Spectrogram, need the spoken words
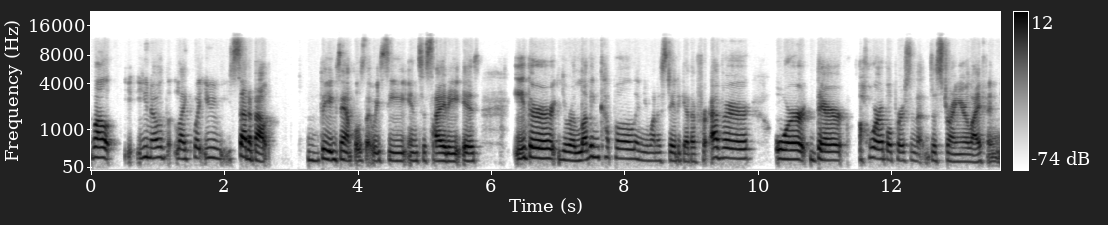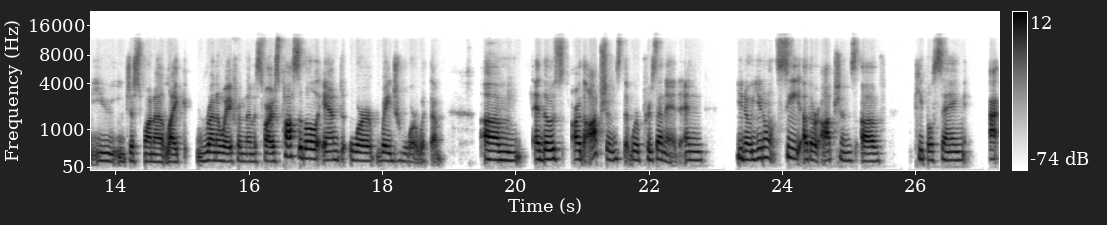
Well, you know, like what you said about the examples that we see in society is either you're a loving couple and you want to stay together forever, or they're a horrible person that's destroying your life and you just want to like run away from them as far as possible and or wage war with them. Um, and those are the options that were presented. And you know you don't see other options of people saying I,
